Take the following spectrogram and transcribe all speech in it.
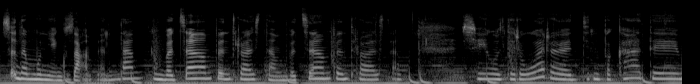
să dăm un examen, da? Învățăm pentru asta, învățăm pentru asta. Și ulterior, din păcate,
